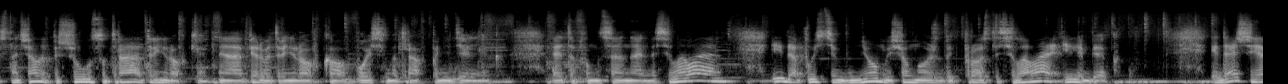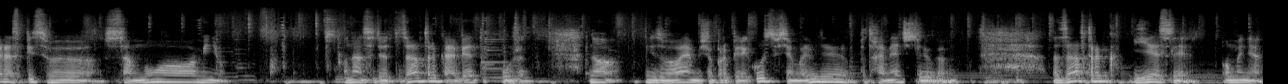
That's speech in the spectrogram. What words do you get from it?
Сначала пишу с утра тренировки. Э, первая тренировка в 8 утра в понедельник. Это функционально-силовая. И, допустим, днем еще может быть просто силовая или бег. И дальше я расписываю само меню. У нас идет завтрак, обед, ужин. Но не забываем еще про перекус. Все мы люди подхомячить любим. Завтрак, если у меня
